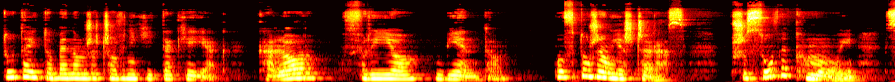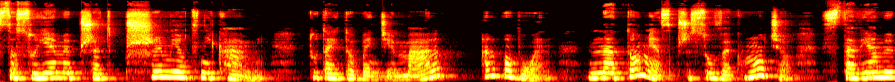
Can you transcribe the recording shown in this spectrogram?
Tutaj to będą rzeczowniki takie jak calor, frio, viento. Powtórzę jeszcze raz. Przysłówek mój stosujemy przed przymiotnikami. Tutaj to będzie mal albo błen. Natomiast przysłówek mucio stawiamy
